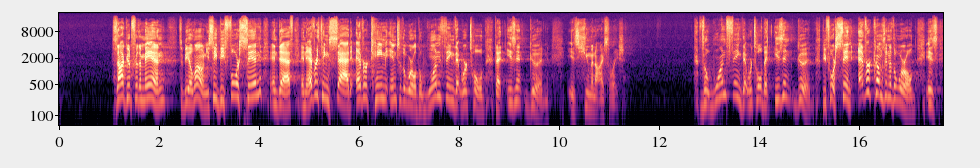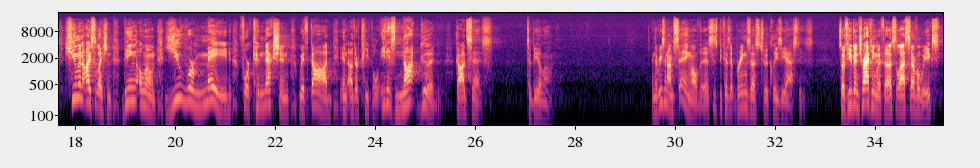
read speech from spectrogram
It's not good for the man to be alone. You see, before sin and death and everything sad ever came into the world, the one thing that we're told that isn't good is human isolation. The one thing that we're told that isn't good before sin ever comes into the world is human isolation, being alone. You were made for connection with God and other people. It is not good, God says, to be alone. And the reason I'm saying all this is because it brings us to Ecclesiastes. So if you've been tracking with us the last several weeks,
